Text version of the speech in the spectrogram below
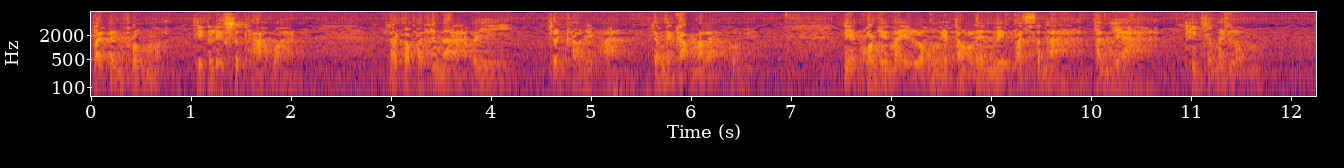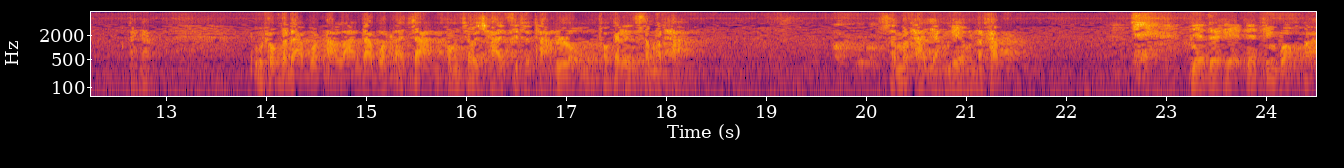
ไปเป็นพรหมที่เขาเรียกสุทธาวาส แล้วก็พัฒนาไปจนเข้านิพพาน จะไม่กลับมาล้วพวกนี้เนี่ยคนที่ไม่หลงเนี่ยต้องเล่นวิปัสสนาปัญญาถึงจะไม่หลงนะครับ อุทกดาบทอาลานดาบทอาจารย์ของเจ้าชายสิทธัตถะหลงเพราะแกเล่นสมถะสมถะอย่างเดียวนะครับ เนี่ยด้วยเหตุเนี่ยจึงบอกว่า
